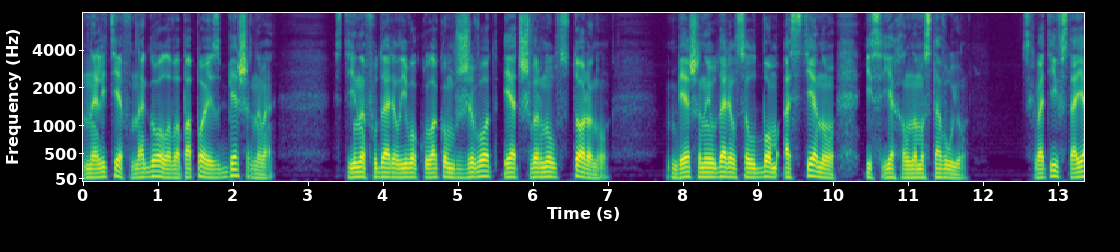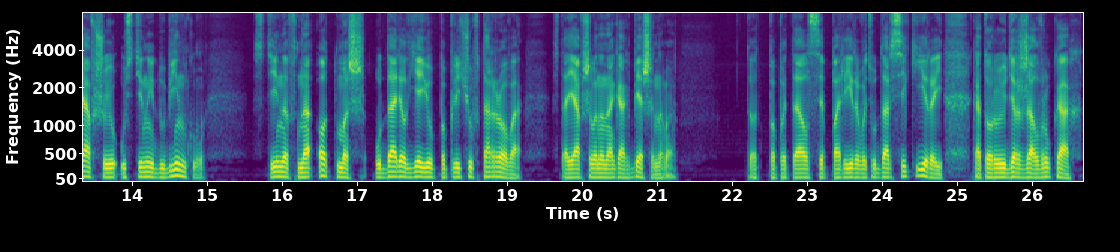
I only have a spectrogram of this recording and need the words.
Налетев на голову по пояс бешеного, Стинов ударил его кулаком в живот и отшвырнул в сторону. Бешеный ударился лбом о стену и съехал на мостовую. Схватив стоявшую у стены дубинку, Стинов наотмашь ударил ею по плечу второго, стоявшего на ногах бешеного. Тот попытался парировать удар секирой, которую держал в руках,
